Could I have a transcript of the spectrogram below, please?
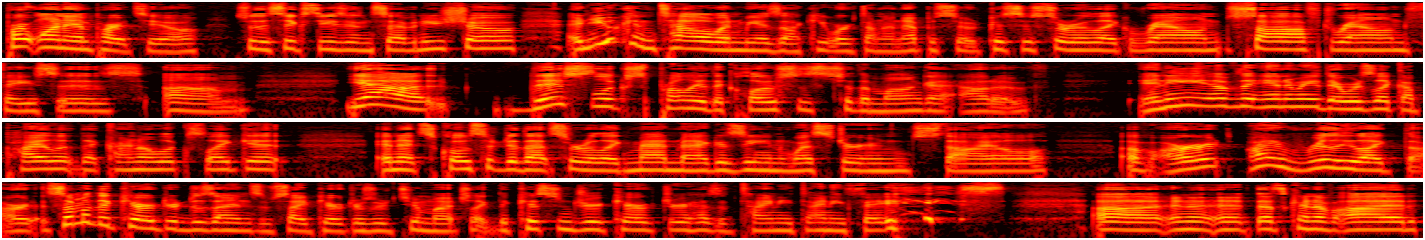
part one and part two. So the '60s and '70s show, and you can tell when Miyazaki worked on an episode because it's sort of like round, soft, round faces. Um, yeah, this looks probably the closest to the manga out of any of the anime. There was like a pilot that kind of looks like it, and it's closer to that sort of like Mad Magazine Western style of art. I really like the art. Some of the character designs of side characters are too much. Like the Kissinger character has a tiny, tiny face, uh, and it, that's kind of odd.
